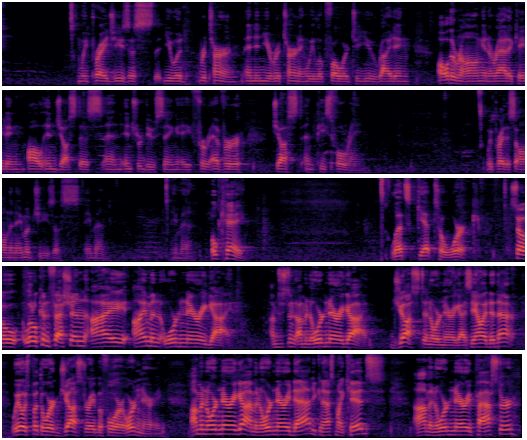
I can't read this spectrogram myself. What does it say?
We pray, Jesus, that you would return. And in your returning, we look forward to you righting all the wrong and eradicating all injustice and introducing a forever just and peaceful reign. We pray this all in the name of Jesus. Amen. Amen. Okay let's get to work. So, a little confession I, I'm an ordinary guy. I'm just an, I'm an ordinary guy, just an ordinary guy. See how I did that? We always put the word just right before ordinary. I'm an ordinary guy. I'm an ordinary dad. You can ask my kids. I'm an ordinary pastor.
